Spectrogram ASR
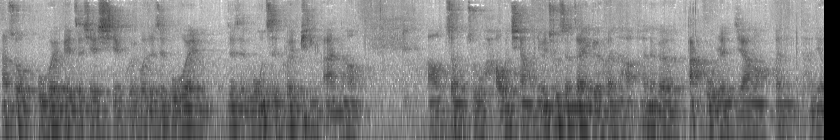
他说不会被这些邪鬼，或者是不会，就是母子会平安哈。然后种族豪强，你会出生在一个很好，他那个大户人家哦，很很有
